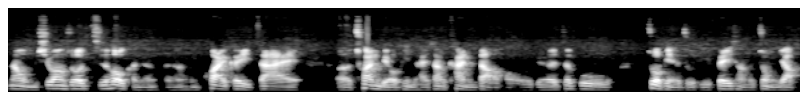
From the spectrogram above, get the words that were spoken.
那我们希望说之后可能可能很快可以在呃串流平台上看到哦。我觉得这部作品的主题非常的重要，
